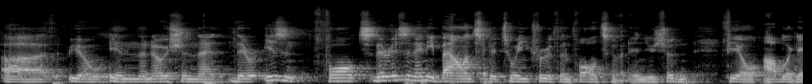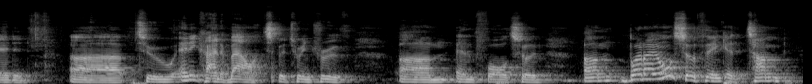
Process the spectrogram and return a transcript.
uh, you know, in the notion that there isn't false, there isn't any balance between truth and falsehood, and you shouldn't feel obligated uh, to any kind of balance between truth um, and falsehood. Um, but I also think, and Tom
